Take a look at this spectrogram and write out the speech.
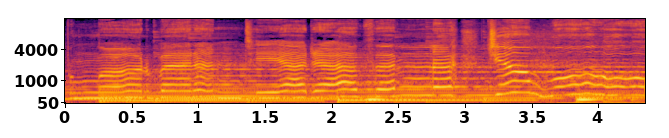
Pengorbanan tiada pernah jemu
